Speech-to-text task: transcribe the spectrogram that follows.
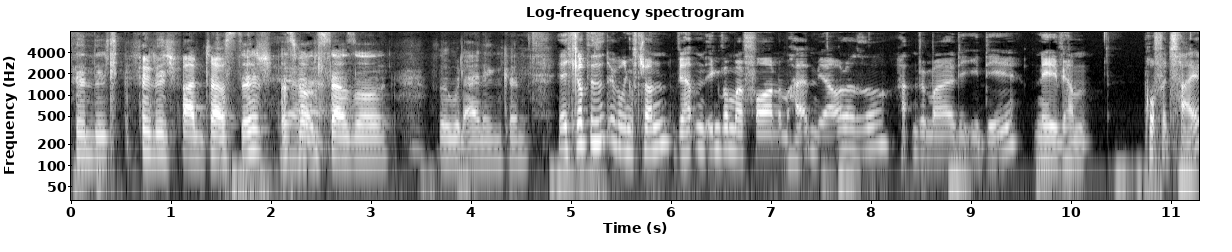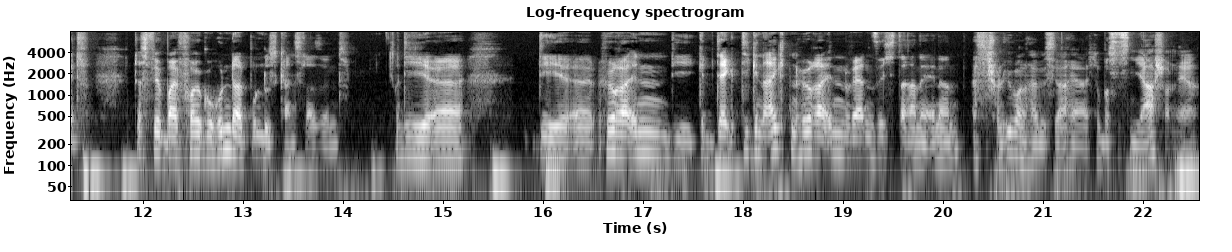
Finde ich, finde ich fantastisch, dass wir Ja. uns da so, so gut einigen können. Ja, ich glaube, wir sind übrigens schon, wir hatten irgendwann mal vor einem halben Jahr oder so, hatten wir mal die Idee, nee, wir haben prophezeit, dass wir bei Folge 100 Bundeskanzler sind. Die, äh, die äh, HörerInnen, die, die geneigten HörerInnen werden sich daran erinnern. Es ist schon über ein halbes Jahr her. Ich glaube, es ist ein Jahr schon her.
